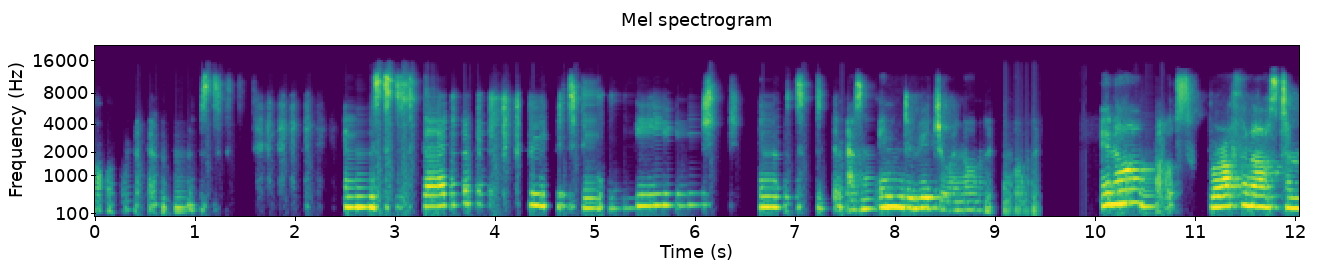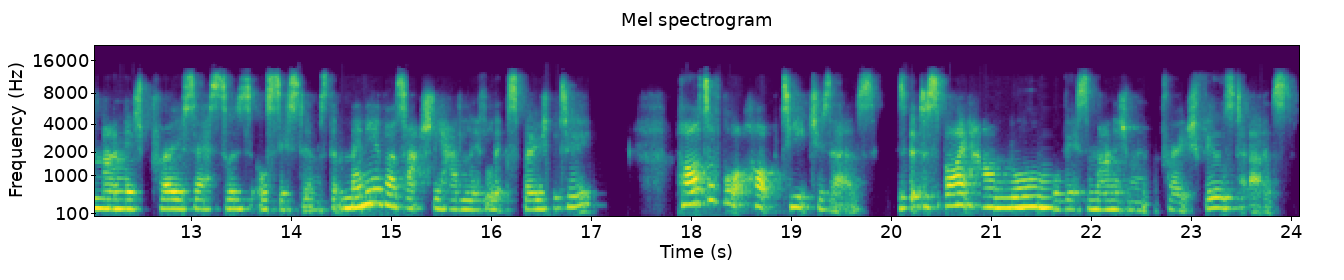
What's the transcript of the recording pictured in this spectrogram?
problems instead of treating each incident as an individual anomaly. In our roles, we're often asked to manage processes or systems that many of us actually had little exposure to. Part of what HOP teaches us is that despite how normal this management approach feels to us,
